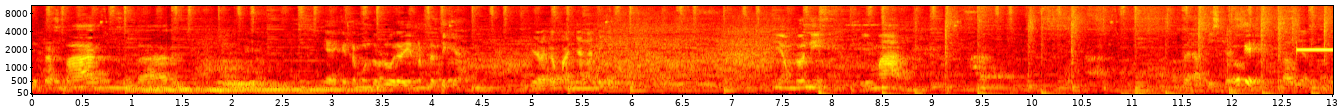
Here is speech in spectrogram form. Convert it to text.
Kita start, sebentar. Ya, kita mundur dulu dari 6 detik ya. Biar agak panjangan dikit. Ini Om Doni, 5. Sampai habis guys. Oke. Kalian.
